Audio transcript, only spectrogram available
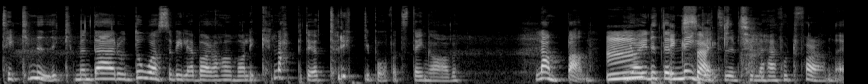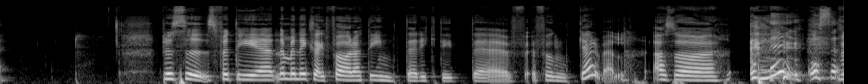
teknik, men där och då så vill jag bara ha en vanlig knapp där jag trycker på för att stänga av lampan. jag är lite Mm, exakt. negativ till det här fortfarande. Precis, för att det, nej men exakt, för att det inte riktigt eh, funkar väl. Alltså, Nej! För,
